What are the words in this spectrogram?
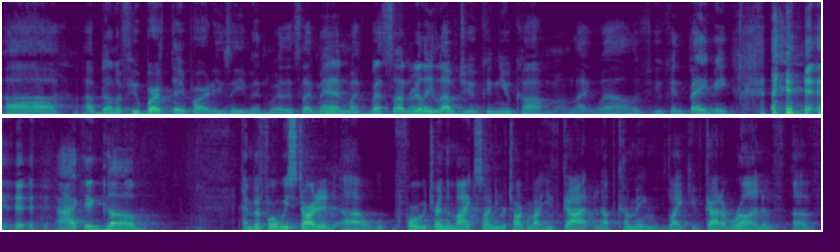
Uh, I've done a few birthday parties even where it's like, man, my, my son really loved you. Can you come? I'm like, well, if you can pay me, I can come. And before we started, uh, before we turned the mics on, you were talking about you've got an upcoming, like you've got a run of, of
